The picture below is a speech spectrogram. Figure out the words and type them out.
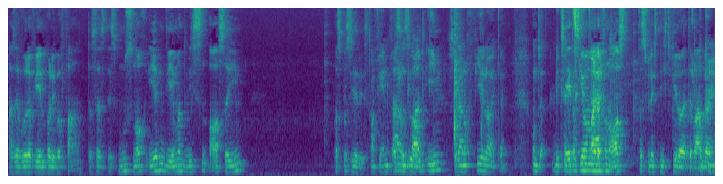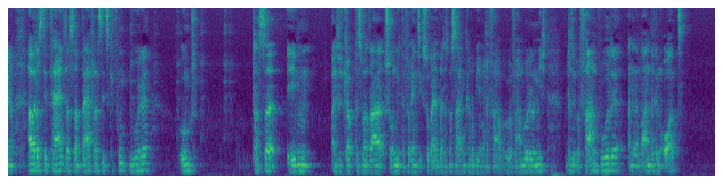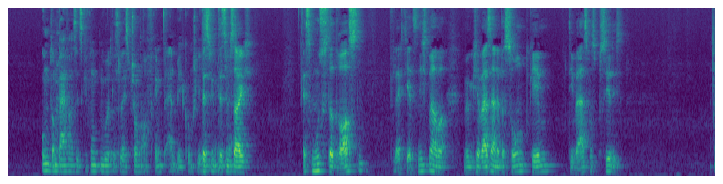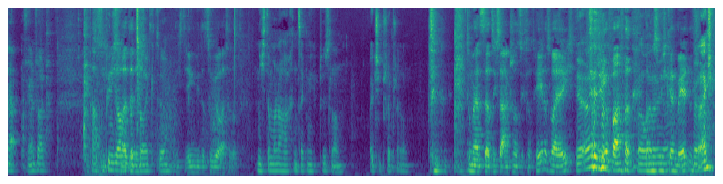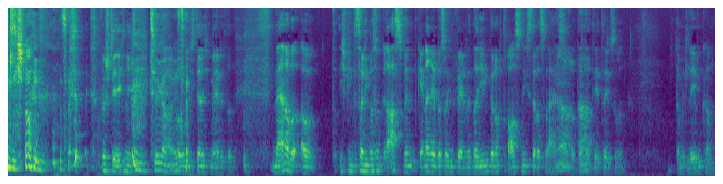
Also er wurde auf jeden Fall überfahren. Das heißt, es muss noch irgendjemand wissen, außer ihm, was passiert ist. Auf jeden Fall. was Und laut ihm sogar noch vier Leute. Und wie gesagt, Jetzt gehen wir mal davon aus, dass vielleicht nicht vier Leute waren, Okay, ja. Aber das Detail, dass er am Beifahrersitz gefunden wurde und dass er eben, also ich glaube, dass man da schon mit der Forensik so weit war, dass man sagen kann, ob jemand erfahren, überfahren wurde oder nicht. Und dass er überfahren wurde an einem anderen Ort und am Beifahrersitz gefunden wurde, das lässt schon auf Fremdeinwirkung schließen. deswegen, deswegen sage ich, es muss da draußen, vielleicht jetzt nicht mehr, aber möglicherweise eine Person geben, die weiß, was passiert ist. Ja, auf jeden Fall. Davon bin ich auch heute nicht- überzeugt. Ja. Nicht irgendwie dazu geäußert hat. Nicht einmal nach Aachen zeigt mich Büsseln. Entschuldigung. Du meinst, er hat sich angeschaut und sich gesagt, hey, das war ja ich, Ja. der den überfahren hat. Da muss ich mich ja. gleich melden. Ja, eigentlich schon. Verstehe ich nicht. Gar nicht. warum sich der nicht gemeldet hat. Nein, aber, aber ich finde das halt immer so krass, wenn generell bei solchen Fällen, wenn da irgendwer noch draußen ist, der das weiß Ja, oder der ja. der Täter ist oder damit leben kann.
